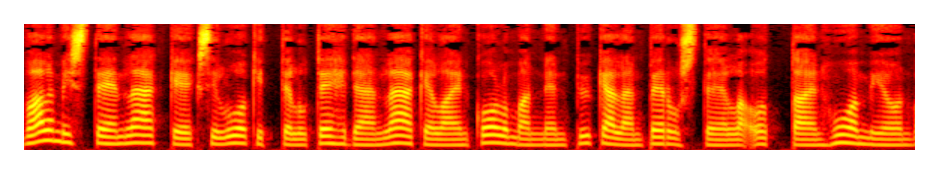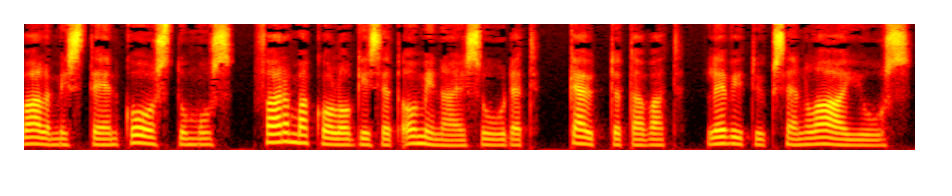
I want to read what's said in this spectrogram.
Valmisteen lääkkeeksi luokittelu tehdään lääkelain kolmannen pykälän perusteella ottaen huomioon valmisteen koostumus, farmakologiset ominaisuudet, käyttötavat, levityksen laajuus,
